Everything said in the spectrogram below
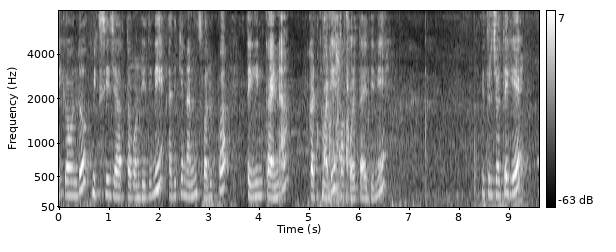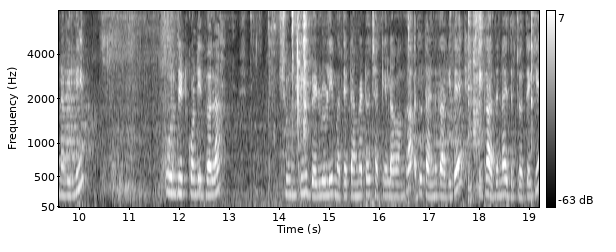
ಈಗ ಒಂದು ಮಿಕ್ಸಿ ಜಾರ್ ತೊಗೊಂಡಿದ್ದೀನಿ. ಅದಕ್ಕೆ ನಾನು ಸ್ವಲ್ಪ ತೆಂಗಿನಕಾಯಿನ ಕಟ್ ಮಾಡಿ ಹಾಕ್ಕೊಳ್ತಾ ಇದ್ದೀನಿ. ಇದ್ರ ಜೊತೆಗೆ ನಾವಿಲ್ಲಿ ಹುರಿದಿಟ್ಕೊಂಡಿದ್ವಲ್ಲ ಶುಂಠಿ, ಬೆಳ್ಳುಳ್ಳಿ ಮತ್ತು ಟೊಮೆಟೊ, ಚಕ್ಕೆ, ಲವಂಗ, ಅದು ತಣ್ಣಗಾಗಿದೆ. ಈಗ ಅದನ್ನು ಇದ್ರ ಜೊತೆಗೆ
